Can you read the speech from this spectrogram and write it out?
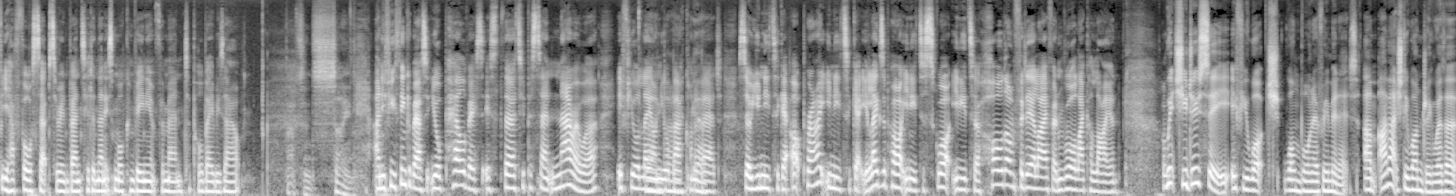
you have forceps are invented and then it's more convenient for men to pull babies out That's insane. and if you think about it your pelvis is 30% narrower if you're lay on your down, back on yeah. a bed so you need to get upright you need to get your legs apart you need to squat you need to hold on for dear life and roar like a lion Which you do see if you watch One Born Every Minute. Um, I'm actually wondering whether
